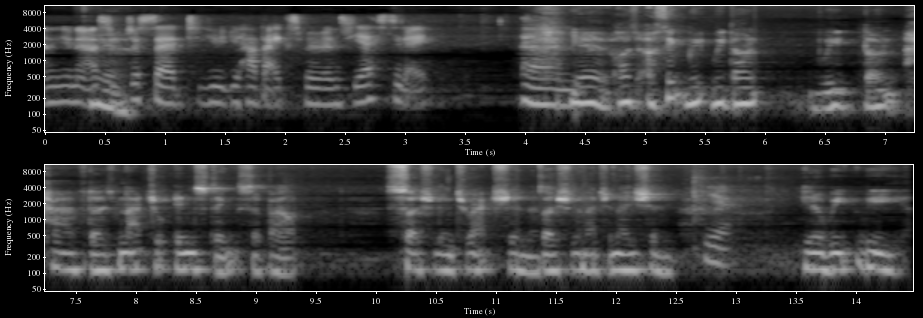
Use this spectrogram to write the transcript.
And you know, as you just said, you, you had that experience yesterday. Um, Yeah, I, I think we, we don't we don't have those natural instincts about social interaction and social imagination. yeah. You know, we we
